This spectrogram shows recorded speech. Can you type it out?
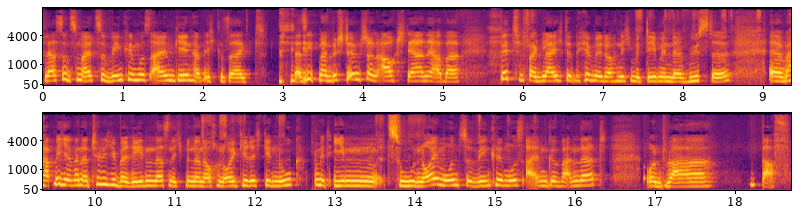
Lass uns mal zu Winkelmusalm gehen, habe ich gesagt. Da sieht man bestimmt schon auch Sterne, aber bitte vergleich den Himmel doch nicht mit dem in der Wüste. Ähm, habe mich aber natürlich überreden lassen. Ich bin dann auch neugierig genug, mit ihm zu Neumond, zur Winkelmusalm gewandert und war baff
